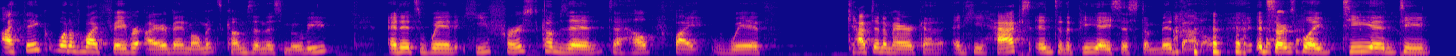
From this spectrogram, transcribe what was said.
I think one of my favorite Iron Man moments comes in this movie, and it's when he first comes in to help fight with Captain America, and he hacks into the PA system mid battle and starts playing TNT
